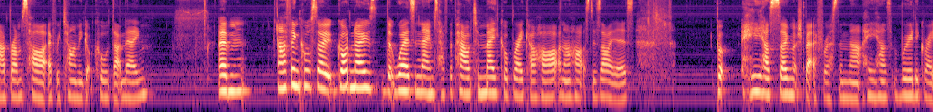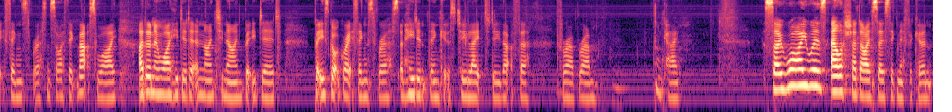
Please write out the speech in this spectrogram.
Abram's heart every time he got called that name. Um, I think also God knows that words and names have the power to make or break our heart and our heart's desires. He has so much better for us than that. He has really great things for us. And so I think that's why. I don't know why he did it in 99, but he did. But he's got great things for us. And he didn't think it was too late to do that for, for Abraham. Okay. So, why was El Shaddai so significant?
